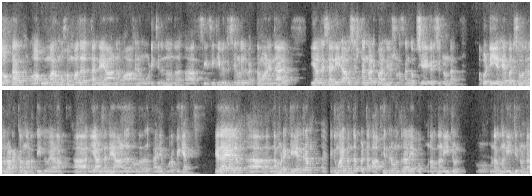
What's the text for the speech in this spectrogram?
ഡോക്ടർ ഉമർ മുഹമ്മദ് തന്നെയാണ് വാഹനം ഓടിച്ചിരുന്നതെന്ന് സി സി ടി വി ദൃശ്യങ്ങളിൽ വ്യക്തമാണ്. എന്നാലും ഇയാളുടെ ശരീരാവശിഷ്ടങ്ങൾ ഇപ്പൊ അന്വേഷണ സംഘം ശേഖരിച്ചിട്ടുണ്ട്. അപ്പൊ ഡി എൻ എ പരിശോധനകൾ അടക്കം നടത്തിയിട്ട് വേണം ഇയാൾ തന്നെയാണ് എന്നുള്ളത് കാര്യം ഉറപ്പിക്കാൻ. ഏതായാലും നമ്മുടെ കേന്ദ്രം ഇതുമായി ബന്ധപ്പെട്ട ആഭ്യന്തര മന്ത്രാലയം ഇപ്പോൾ ഉണർന്നണീറ്റുണ്ട് ഉണർന്നണീറ്റിട്ടുണ്ട്.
